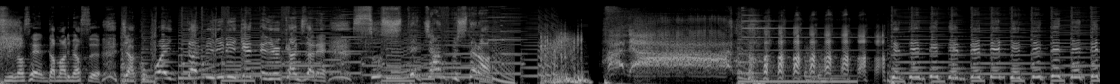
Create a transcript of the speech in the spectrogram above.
すいません黙ります。じゃあここは一旦右に行けっていう感じだね。そしてジャンプしたらてててててててててててて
